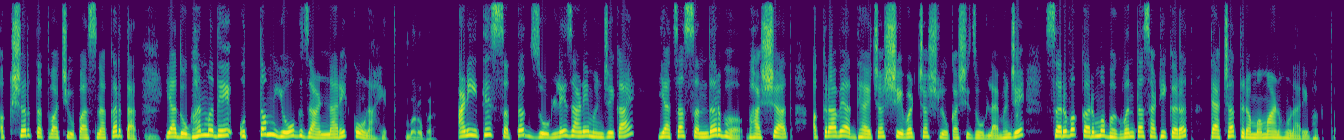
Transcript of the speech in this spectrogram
अक्षर तत्वाची उपासना करतात. या दोघांमध्ये उत्तम योग जाणणारे कोण आहेत? बरोबर. आणि इथे सतत जोडले जाणे म्हणजे काय? याचा संदर्भ भाष्यात अकराव्या अध्यायाच्या शेवटच्या श्लोकाशी जोडलाय. म्हणजे सर्व कर्म भगवंतासाठी करत त्याच्यात रममाण होणारे भक्त.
